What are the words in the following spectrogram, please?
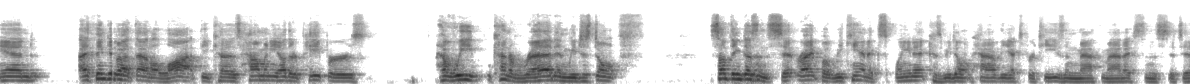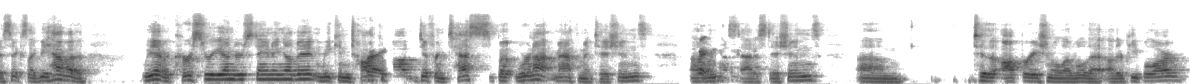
and i think about that a lot because how many other papers have we kind of read and we just don't something doesn't sit right, but we can't explain it because we don't have the expertise in mathematics and statistics. Like we have a we have a cursory understanding of it and we can talk Right. about different tests, but we're not mathematicians, uh, we're not statisticians um, to the operational level that other people are.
